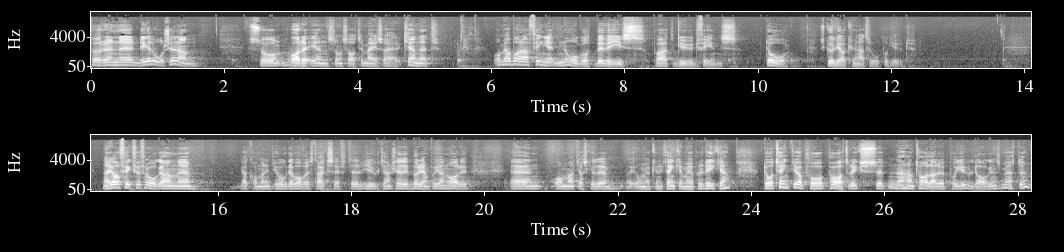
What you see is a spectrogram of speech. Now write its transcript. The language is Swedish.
För en eh, del år sedan så var det en som sa till mig så här, Kenneth, om jag bara finge något bevis på att Gud finns, då skulle jag kunna tro på Gud. När jag fick förfrågan, eh, jag kommer inte ihåg, det var väl strax efter jul kanske, eller i början på januari, eh, om att jag skulle, om jag kunde tänka mig att predika, då tänkte jag på Patriks när han talade på juldagens möte.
